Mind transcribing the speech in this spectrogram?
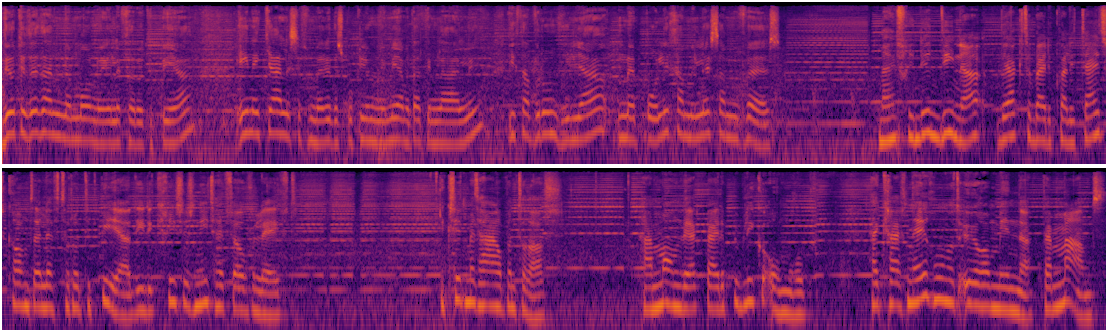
Διότι δεν θα είναι μόνο η ελευθεροτυπία, είναι και άλλες εφημερίδες που κλείνουν η μία μετά την άλλη ή θα βρουν δουλειά με πολύ χαμηλές αμοιβέ. Mijn vriendin Dina werkte bij de kwaliteitskrant Eleftherotypia... die de crisis niet heeft overleefd. Ik zit met haar op een terras. Haar man werkt bij de publieke omroep. Hij krijgt 900 euro minder per maand.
